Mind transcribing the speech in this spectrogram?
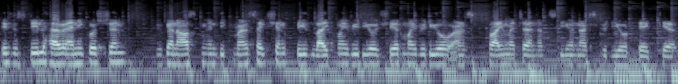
If you still have any question you can ask me in the comment section. Please like my video share my video and subscribe my channel. See you next video. Take care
